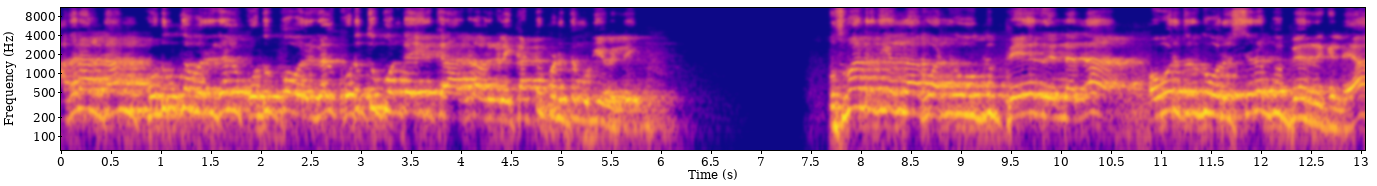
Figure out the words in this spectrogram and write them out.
அதனால் தான் கொடுத்தவர்கள் கொடுப்பவர்கள் கொடுத்து கொண்டே இருக்கிறார்கள் அவர்களை கட்டுப்படுத்த முடியவில்லை. உஸ்மான் ரதி அல்லாஹு அன்புவுக்கு பேர் என்னன்னா ஒவ்வொருத்தருக்கும் ஒரு சிறப்பு பேர் இருக்கு இல்லையா?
